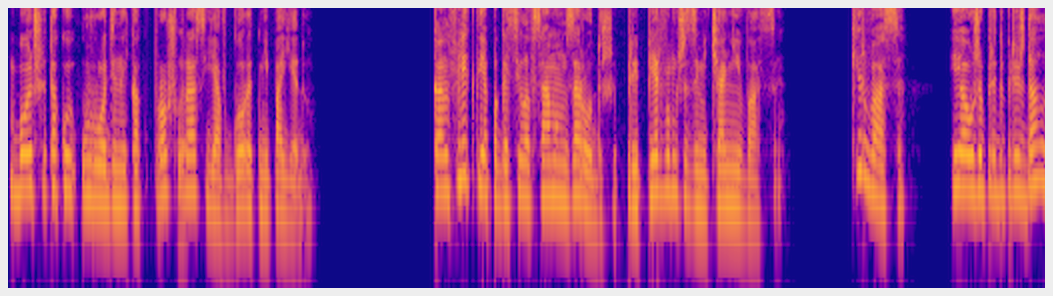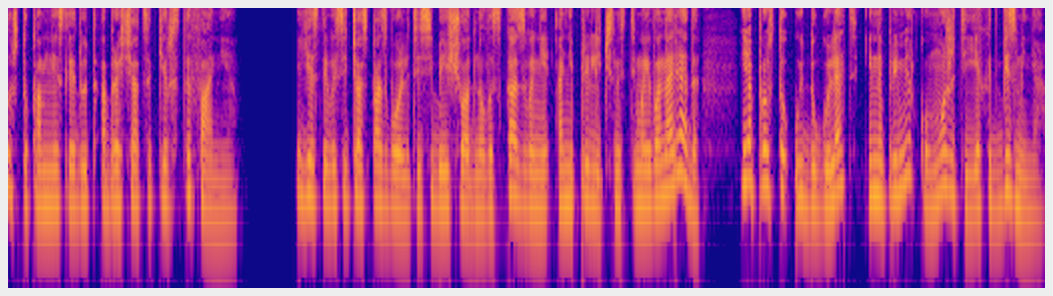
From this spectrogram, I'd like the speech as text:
Больше такой уродины, как в прошлый раз, я в город не поеду. Конфликт я погасила в самом зародыше, при первом же замечании Васы. «Кир Васа, я уже предупреждала, что ко мне следует обращаться Кир Стефания. Если вы сейчас позволите себе еще одно высказывание о неприличности моего наряда, я просто уйду гулять, и на примерку можете ехать без меня».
